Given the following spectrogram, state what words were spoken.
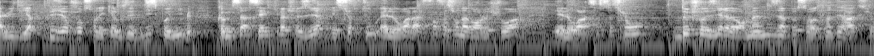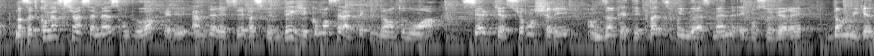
à lui dire plusieurs jours sur lesquels vous êtes disponible. Comme ça, c'est elle qui va choisir et surtout, elle aura la sensation d'avoir le choix et elle aura la sensation de choisir et d'avoir mise un peu sur votre interaction. Dans cette conversation SMS, on peut voir qu'elle est intéressée parce que dès que j'ai commencé la technique de l'entonnoir, c'est elle qui a surenchéri en me disant qu'elle n'était pas disponible la semaine et qu'on se verrait dans le week-end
